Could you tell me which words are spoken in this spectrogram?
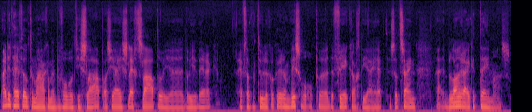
maar dit heeft ook te maken met bijvoorbeeld je slaap. Als jij slecht slaapt door je, door je werk, heeft dat natuurlijk ook weer een wissel op de veerkracht die jij hebt. Dus dat zijn belangrijke thema's.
